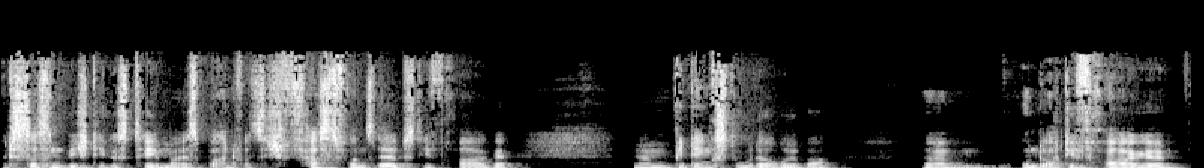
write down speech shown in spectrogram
dass das ein wichtiges Thema ist, beantwortet sich fast von selbst die Frage. Ähm, wie denkst du darüber? Ähm, und auch die Frage,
